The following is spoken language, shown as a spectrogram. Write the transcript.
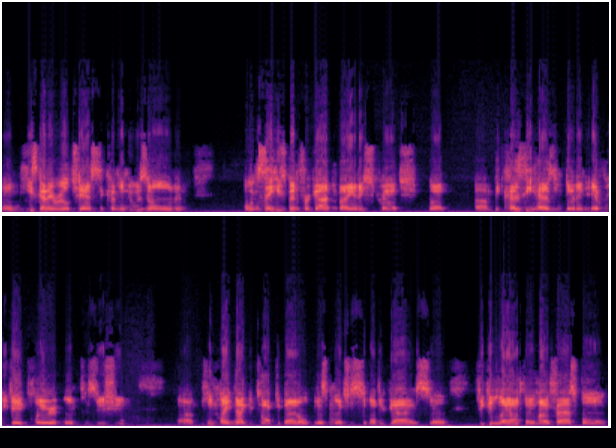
and he's got a real chance to come into his own. And I wouldn't say he's been forgotten by any stretch, but um, because he hasn't been an everyday player at one position, um, he might not get talked about as much as some other guys. So if he can lay off that high fastball,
